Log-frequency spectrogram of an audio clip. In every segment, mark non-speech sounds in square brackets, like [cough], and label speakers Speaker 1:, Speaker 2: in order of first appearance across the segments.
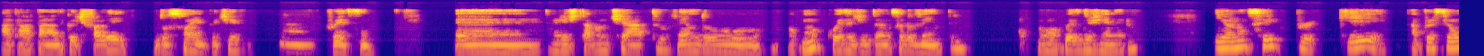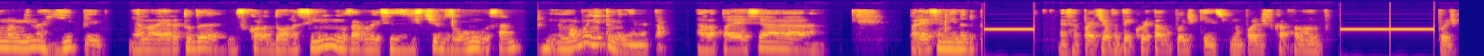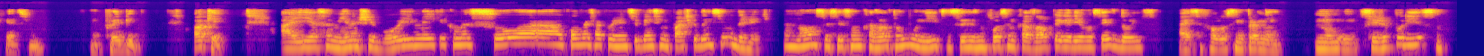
Speaker 1: aquela parada que eu te falei, do sonho que eu tive,
Speaker 2: Hum.
Speaker 1: foi assim. É, a gente tava no teatro vendo alguma coisa de dança do ventre, alguma coisa do gênero. E eu não sei por que apareceu uma mina hippie. Ela era toda descoladona assim, usava esses vestidos longos, sabe? Uma bonita menina e tal. Ela parece a. Parece a mina do. Essa parte eu vou ter que cortar do podcast. Não pode ficar falando podcast. né? Proibido. Ok. Aí essa mina chegou e meio que começou a conversar com a gente, ser bem simpática, em cima da gente. Nossa, vocês são um casal tão bonito. Se vocês não fossem um casal, eu pegaria vocês dois. Aí você falou assim pra mim: Não seja por isso.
